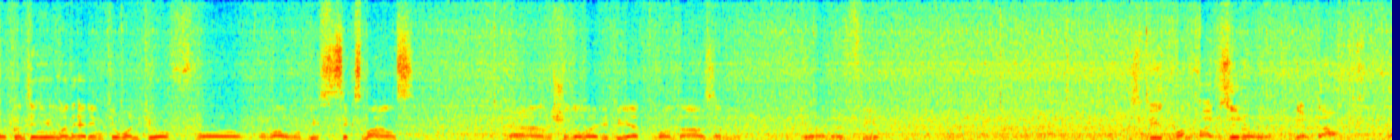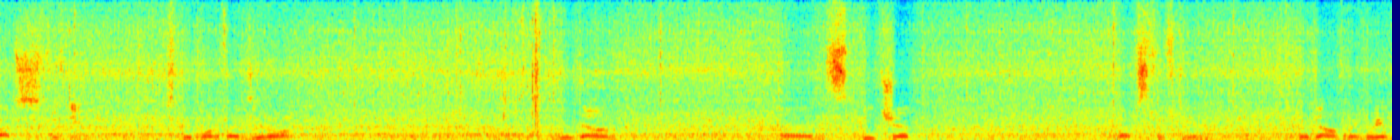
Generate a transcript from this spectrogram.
We're continuing on heading 212 for, well, will be 6 miles and should already be at 1,200 feet. Speed one five zero. Gear down. Flaps fifteen. Speed 150. Gear down. And speed check. Flaps 15. We're down, three green.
